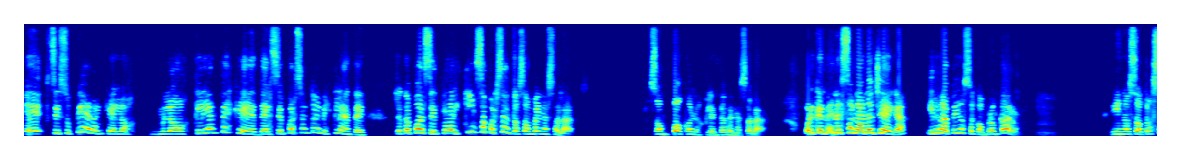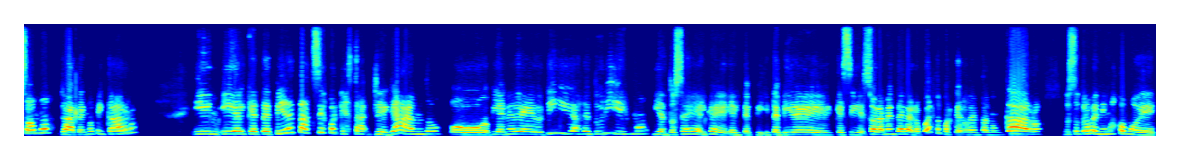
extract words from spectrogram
Eh, si supieran que los, los clientes que del 100% de mis clientes, yo te puedo decir que el 15% son venezolanos. Son pocos los clientes venezolanos. Porque el venezolano llega y rápido se compra un carro. Y nosotros somos, ya tengo mi carro, y, y, el que te pide taxi porque está llegando o viene de días de turismo y entonces el que te, pide que sigue solamente al aeropuerto porque rentan un carro. Nosotros venimos como de,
